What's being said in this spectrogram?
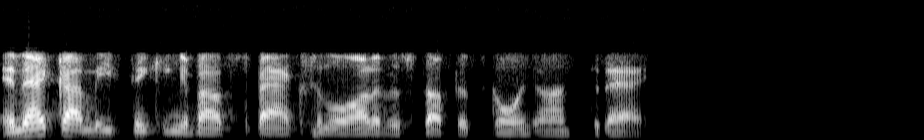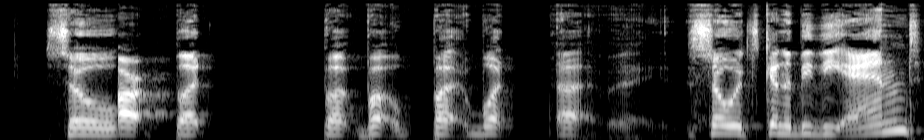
and that got me thinking about SPACs and a lot of the stuff that's going on today. So, but but but but what? Uh, so it's going to be the end.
